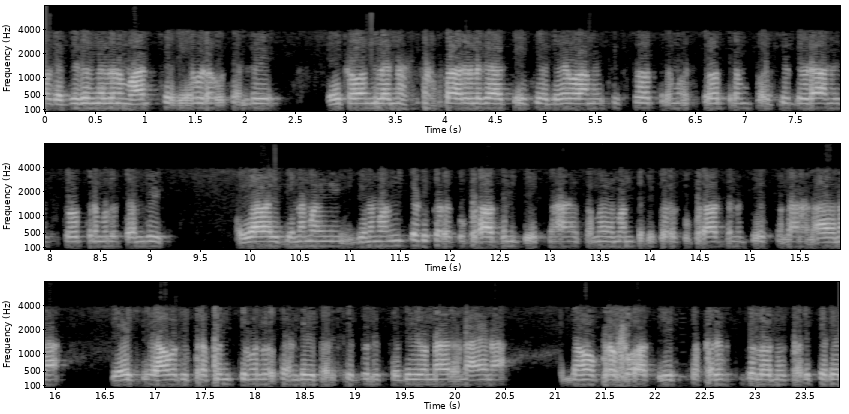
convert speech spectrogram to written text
గజ్జ దొంగలను మార్చే దేవుడవు తండ్రి. ఏకాంగులను సంసారులుగా చేసే దేవా మీకు స్తోత్రము స్తోత్రం పరిశుద్ధుడా మీకు స్తోత్రములు తండ్రి. అయ్యా ఈ దినమై దినమంతటి కొరకు ప్రార్థన చేస్తున్నాను సమయం అంతటి కొరకు ప్రార్థన చేస్తున్నాను నాయన. దేశ యావతి ప్రపంచములో తండ్రి పరిశుద్ధులు చదివి ఉన్నారు నాయన. ఎన్నో ప్రభు క్లిష్ట పరిస్థితుల్లోని పరిచర్య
